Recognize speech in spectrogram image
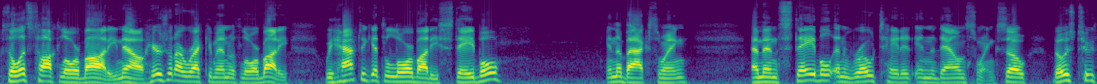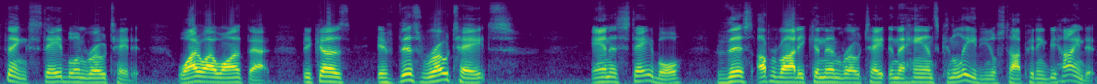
so let's talk lower body. Now, here's what I recommend with lower body. We have to get the lower body stable in the backswing and then stable and rotated in the downswing. So those two things, stable and rotated. Why do I want that? Because if this rotates and is stable, this upper body can then rotate and the hands can lead and you'll stop hitting behind it.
